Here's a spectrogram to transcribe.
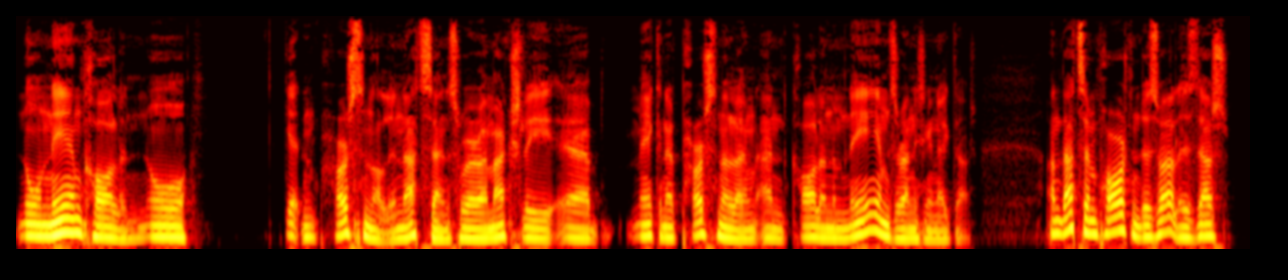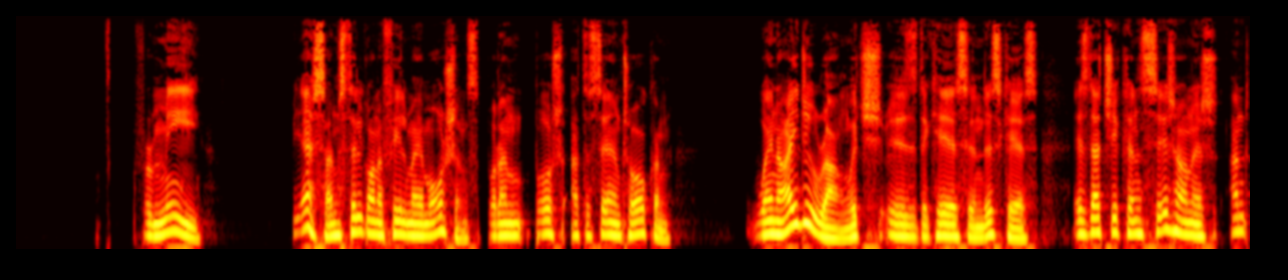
no name calling, no getting personal in that sense, where I'm actually uh, making it personal and, and calling them names or anything like that. And that's important as well, is that for me, yes, I'm still going to feel my emotions, but I'm but at the same token, when I do wrong, which is the case in this case, is that you can sit on it and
